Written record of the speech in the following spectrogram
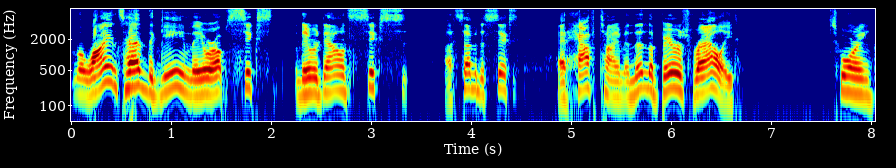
the Lions had the game. They were up six. They were down six, uh, seven to six at halftime, and then the Bears rallied, scoring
